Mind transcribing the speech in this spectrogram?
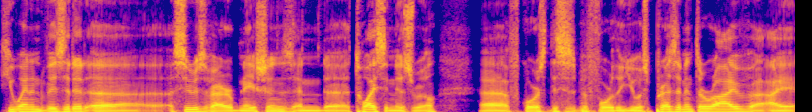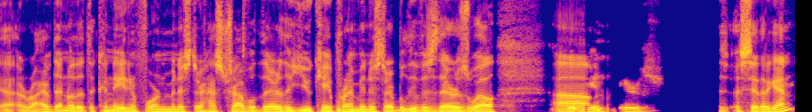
he went and visited uh, a series of Arab nations and uh, twice in Israel. Uh, of course, this is before the U.S. president arrived. Uh, I arrived. I know that the Canadian foreign minister has traveled there. The U.K. prime minister, I believe, is there as well. Um, say that again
